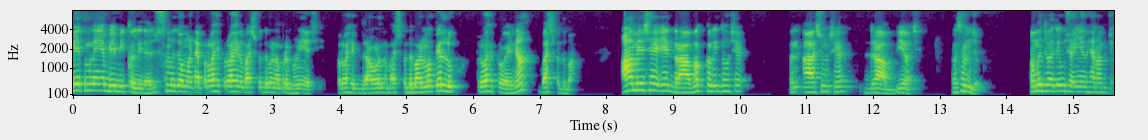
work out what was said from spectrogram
મેં તમને અહીંયા બે બી કરી લીધા છે સમજવા માટે પ્રવાહી પ્રવાહીના બાષ્પ દબાણ આપણે ભણીએ છીએ. પ્રવાહી દ્રાવણના બાષ્પ દબાણમાં પહેલું પ્રવાહી પ્રવાહીના બાષ્પ દબાણ. આ મેં છે એ દ્રાવક લીધો છે અને આ શું છે? દ્રાવ્ય છે. સમજો, સમજવા જેવું છે, અહીંયા ધ્યાન આપજો.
